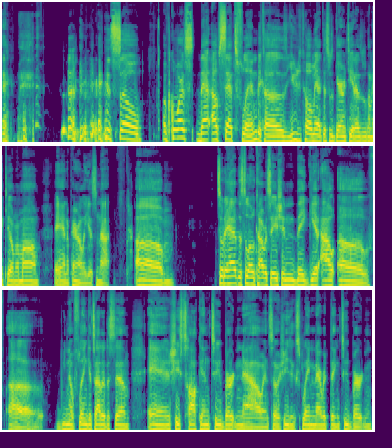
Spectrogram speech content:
So of course that upsets flynn because you told me that this was guaranteed that this was going to kill my mom and apparently it's not. Um so they have this long conversation. They get out of uh you know, Flynn gets out of the sim and she's talking to Burton now. And so she's explaining everything to Burton.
